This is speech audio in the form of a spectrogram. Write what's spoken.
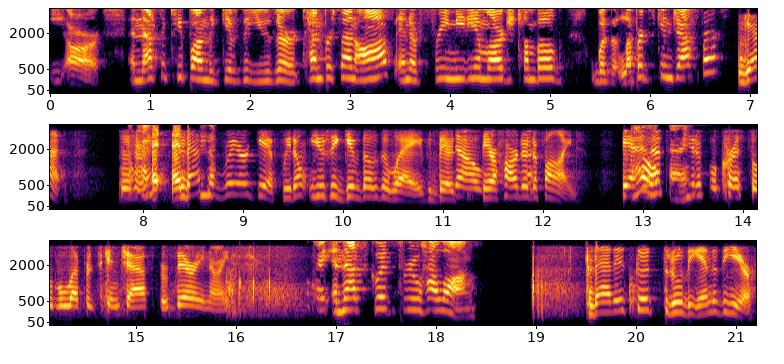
E R, and that's a coupon that gives the user ten percent off and a free medium large tumbled. Was it leopard skin jasper? Yes. Mm-hmm. Okay. And that's a rare gift. We don't usually give those away. They're no. they're harder to find. Yeah, oh, and that's okay. a beautiful crystal, the leopard skin jasper. Very nice. Okay, and that's good through how long? That is good through the end of the year.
